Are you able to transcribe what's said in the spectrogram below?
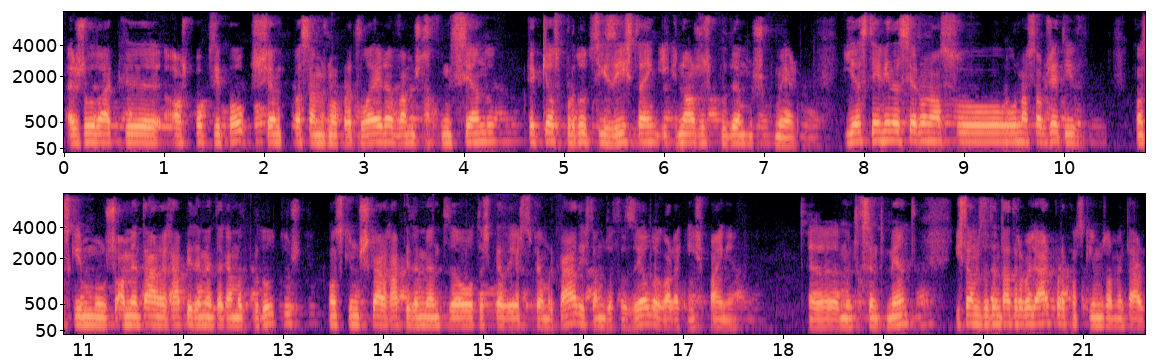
ajuda a que aos poucos e poucos, sempre que passamos numa prateleira, vamos reconhecendo que aqueles produtos existem e que nós os podemos comer. E esse tem vindo a ser o nosso, o nosso objetivo. Conseguimos aumentar rapidamente a gama de produtos, conseguimos chegar rapidamente a outras cadeias de supermercado e estamos a fazê-lo agora aqui em Espanha Uh, muito recentemente e estamos a tentar trabalhar para conseguirmos aumentar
